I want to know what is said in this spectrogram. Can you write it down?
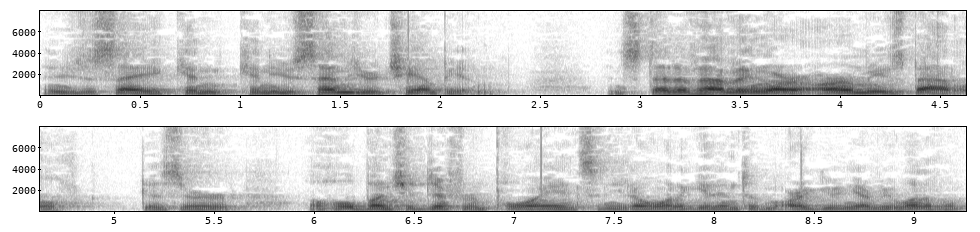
And you just say, can, can you send your champion? Instead of having our armies battle, because there are a whole bunch of different points and you don't want to get into arguing every one of them,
